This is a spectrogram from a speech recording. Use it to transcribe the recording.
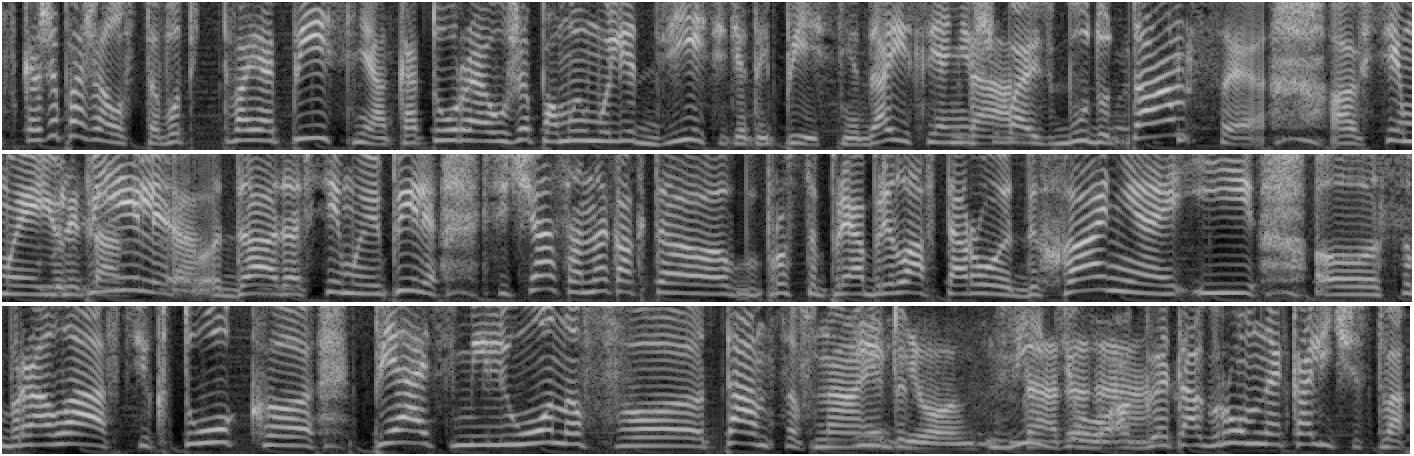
Скажи, пожалуйста, вот твоя песня, которая уже, по-моему, лет 10 этой песни, да, если я не Да. ошибаюсь, будут танцы, а, все мы ее Были танцы, пели, да. да, да, все мы ее пели. Сейчас она как-то просто приобрела второе дыхание и э, собрала в ТикТок э, 5 миллионов э, танцев на Видео. это видео. Да-да-да. Это огромное количество.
